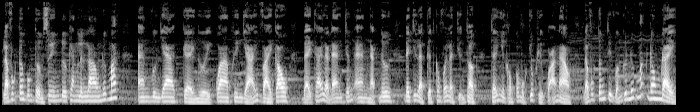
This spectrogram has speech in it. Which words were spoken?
Lão Phúc Tấn cũng thường xuyên đưa khăn lên lau nước mắt, An Vương gia kề người qua khuyên giải vài câu, đại khái là đang trấn an Ngạch Nương, đây chỉ là kịch không phải là chuyện thật, thế nhưng không có một chút hiệu quả nào, lão Phúc Tấn thì vẫn cứ nước mắt đông đầy.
